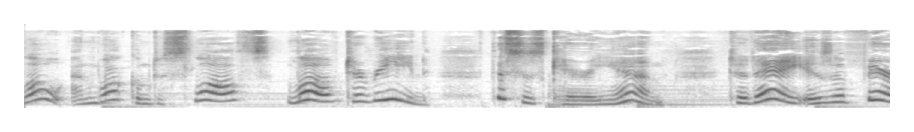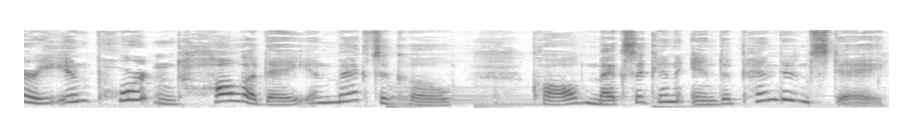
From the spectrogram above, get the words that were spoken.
Hello and welcome to Sloths Love to Read. This is KeriAnne. Today is a very important holiday in Mexico called Mexican Independence Day.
